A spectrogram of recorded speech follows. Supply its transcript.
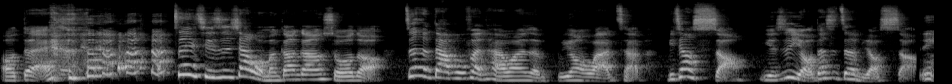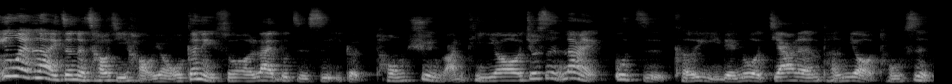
哦，对。所以其实像我们刚刚说的。真的，大部分台湾人不用 WhatsApp，比较少，也是有，但是真的比较少。因为 Line 真的超级好用，我跟你说，Line 不只是一个通讯软体哦，就是 Line 不只可以联络家人、朋友、同事，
